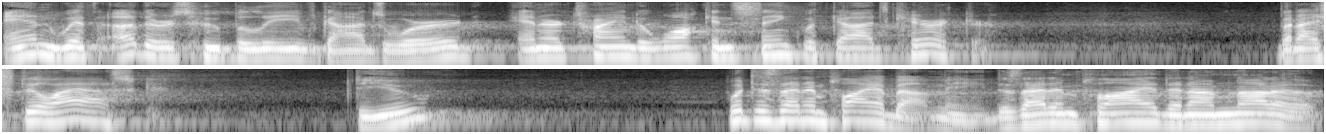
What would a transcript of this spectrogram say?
and with others who believe God's Word and are trying to walk in sync with God's character. But I still ask do you? What does that imply about me? Does that imply that I'm not a,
